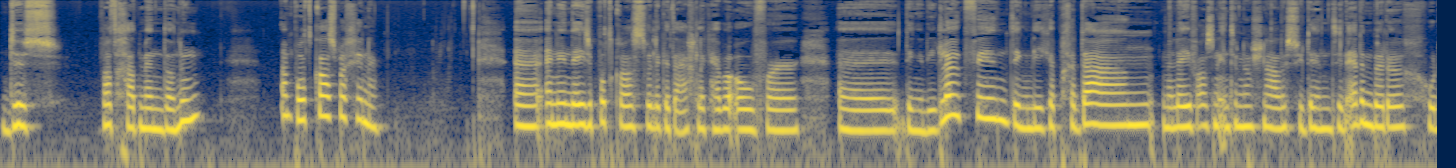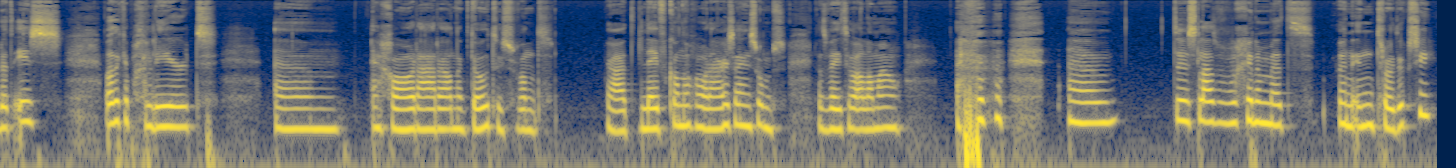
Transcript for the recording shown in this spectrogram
Dus wat gaat men dan doen? Een podcast beginnen. Uh, en in deze podcast wil ik het eigenlijk hebben over uh, dingen die ik leuk vind, dingen die ik heb gedaan, mijn leven als een internationale student in Edinburgh, hoe dat is, wat ik heb geleerd um, en gewoon rare anekdotes. Want ja, het leven kan nogal raar zijn soms, dat weten we allemaal. um, dus laten we beginnen met een introductie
